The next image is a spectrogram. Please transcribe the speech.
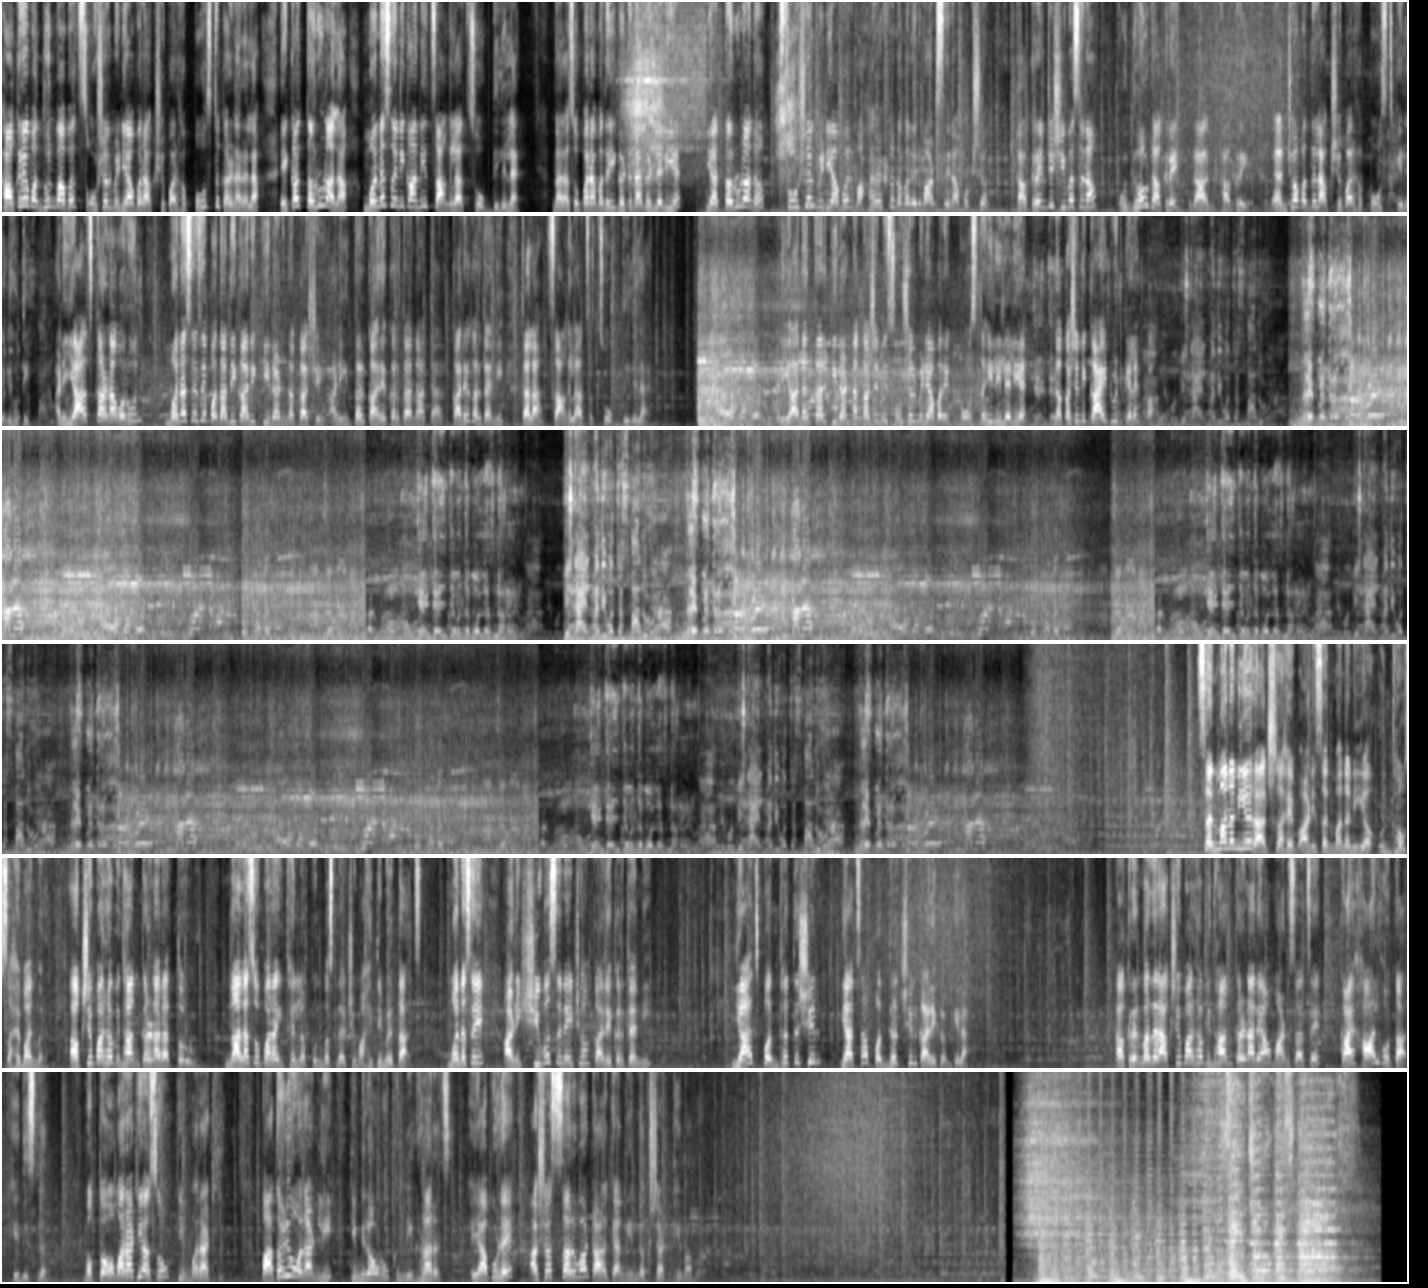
Thackeray बंधूंबाबत social मीडियावर आक्षेपार्ह post करणाऱ्याला एका तरुणाला मनसैनिकांनी चांगलाच चोप दिलेला आहे. नालासोपाऱ्यामध्ये ही घटना घडलेली आहे. या तरुणानं सोशल मीडियावर महाराष्ट्र नवनिर्माण सेना पक्ष ठाकरेंची शिवसेना उद्धव ठाकरे राज ठाकरे यांच्याबद्दल आक्षेपार्ह पोस्ट केलेली होती. आणि याच कारणावरून मनसेचे पदाधिकारी किरण नकाशे आणि इतर कार्यकर्त्यांना त्या कार्यकर्त्यांनी त्याला चांगलाच चोप दिलेला आहे. आणि यानंतर किरण नकाशेंनी सोशल मीडियावर एक पोस्टही लिहिलेली आहे. नकाशेंनी काय ट्विट केलंय पाहूया. स्टाईल मध्ये बोल चष्मा आणू ज्यांच्या यांच्याबद्दल बोललास ना स्टाईल मध्ये बोल चष्मा आणू ज्यांच्या यांच्याबद्दल बोललास ना. स्टाईल मध्ये बोल चष्मा आणू ज्यांच्या यांच्याबद्दल बोललास ना. स्टाईल मध्ये बोल चष्मा आणू सन्माननीय राजसाहेब आणि सन्माननीय उद्धव साहेबांवर आक्षेपार्ह विधान करणारा तरुण नालासोपारा इथे लपून बसल्याची माहिती मिळताच मनसे आणि शिवसेनेच्या कार्यकर्त्यांनी याच पद्धतशीर याचा पद्धतशीर कार्यक्रम केला. ठाकरेंबद्दल आक्षेपार्ह विधान करणाऱ्या माणसाचे काय हाल होतात हे दिसलं. मग तो अमराठी असो की मराठी. पातळी ओलांडली की मिरवणूक निघणारच. हे यापुढे अशा सर्व टाळक्यांनी लक्षात ठेवावं.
